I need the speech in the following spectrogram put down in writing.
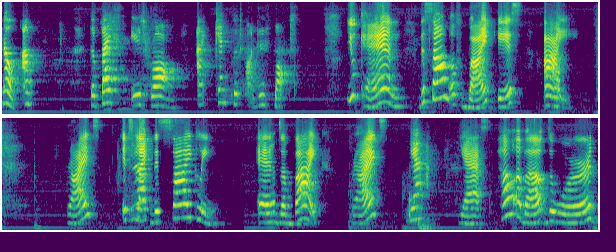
no, um, the bike is wrong. I can put on this box. You can. The sound of bike is I. Right? It's Yeah. like the cycling and the bike. Right? Yeah, Yes. How about the word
